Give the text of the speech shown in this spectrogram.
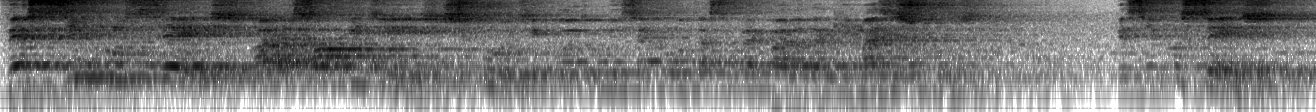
Versículo 6, olha só o que diz. Escute, enquanto o Ministério está se preparando aqui, mas escute. Versículo 6.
